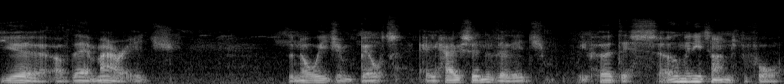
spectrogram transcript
year of their marriage, the Norwegian built a house in the village. We've heard this so many times before.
